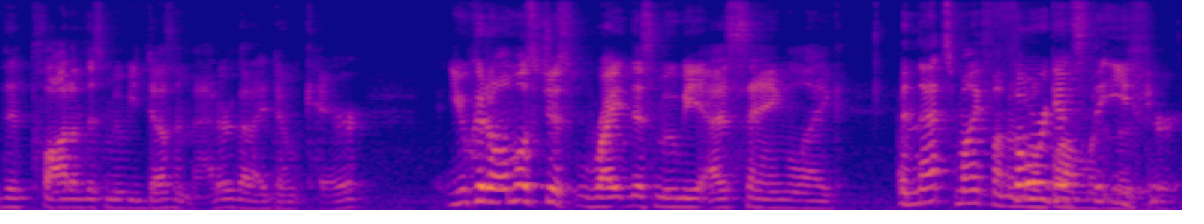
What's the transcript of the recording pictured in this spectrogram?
the plot of this movie doesn't matter that I don't care. You could almost just write this movie as saying like and that's my fundamental Thor gets the movie. ether,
